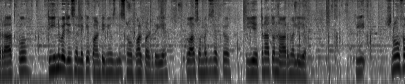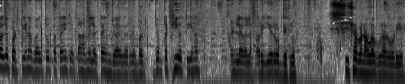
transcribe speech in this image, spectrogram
रात को तीन बजे से लेके कॉन्टीन्यूसली स्नोफॉल पड़ रही है। तो आप समझ ही सकते हो, ये इतना तो नॉर्मल ही है कि स्नोफॉल जब पड़ती है ना भाई तो पता नहीं चलता, हमें लगता है इन्जॉय कर रहे हैं। बट जब इकट्ठी होती है ना एंड लेवल है। और ये रोड देख लो, शीशा बना हुआ पूरा रोड ये।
